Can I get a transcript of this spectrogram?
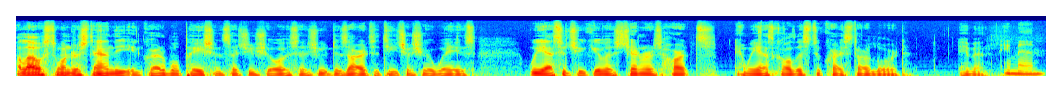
Allow us to understand the incredible patience that you show us as you desire to teach us your ways. We ask that you give us generous hearts, and we ask all this to Christ our Lord. Amen. Amen.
